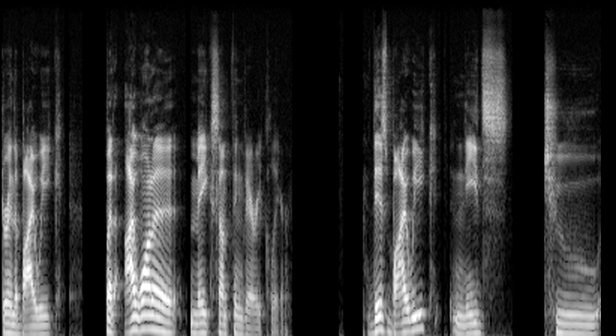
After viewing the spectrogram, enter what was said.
during the bye week. But I want to make something very clear. This bye week needs to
